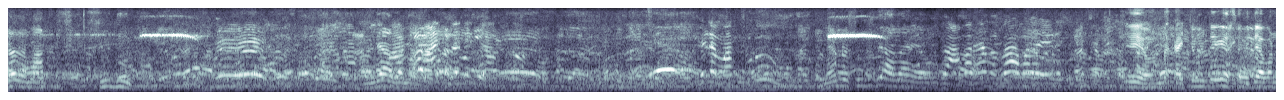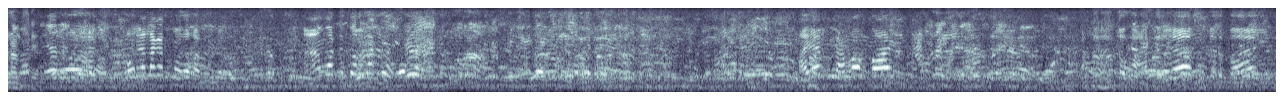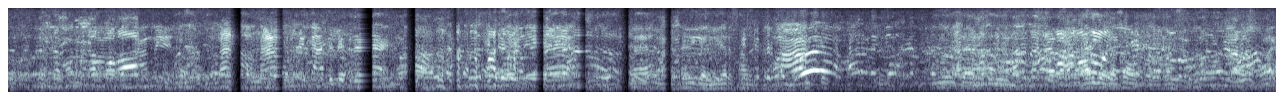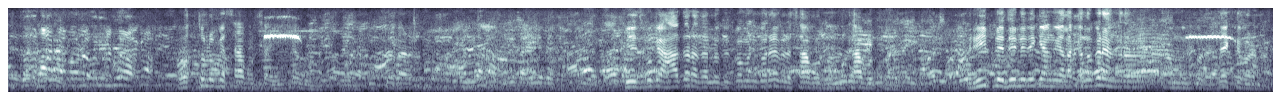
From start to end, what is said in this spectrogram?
আমরা তো এ অন্য কাইটে মিটে গেছে ওইটা আবার নামছে। কত লোকের সাপোর্ট চাই ফেসবুকে হাজার হাজার লোকে কমেন্ট করে সাপোর্ট সাপোর্ট করে। রিপ্লে দিনে দেখি আমি এলাকা লোকের আমদানি করে, দেখতে পারে না।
